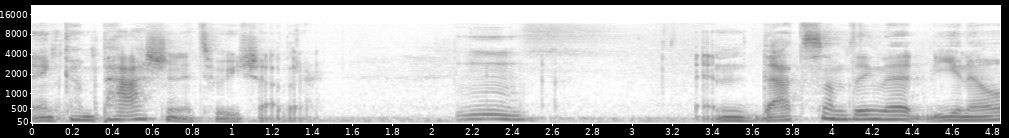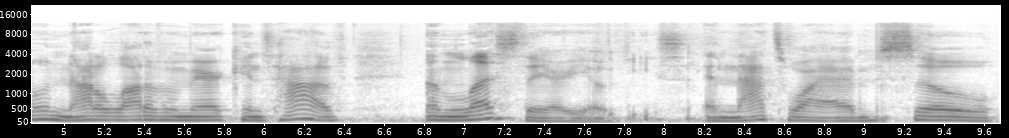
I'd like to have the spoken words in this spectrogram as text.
and compassionate to each other. Mm. And that's something that, you know, not a lot of Americans have unless they are yogis. And that's why I'm so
